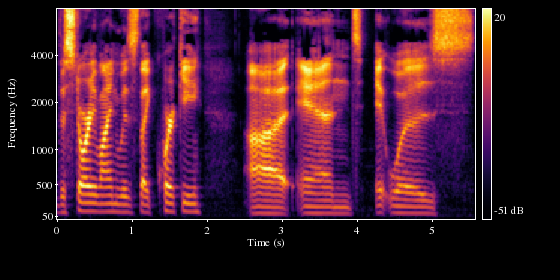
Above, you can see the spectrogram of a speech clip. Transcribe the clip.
The storyline was like quirky. Uh, and it was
